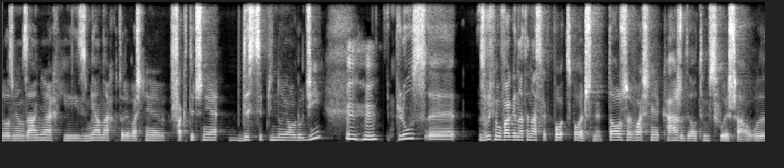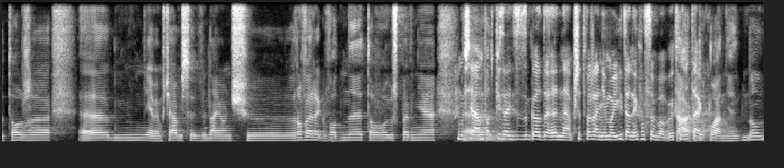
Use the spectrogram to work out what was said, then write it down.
rozwiązaniach i zmianach, które właśnie faktycznie dyscyplinują ludzi, mm-hmm. plus e, zwróćmy uwagę na ten aspekt społeczny. To, że właśnie każdy o tym słyszał, to, że e, nie wiem, chciałabyś sobie wynająć e, rowerek wodny, to już pewnie. Musiałam e, podpisać zgodę na przetwarzanie moich danych osobowych. Tak, no tak. dokładnie. No,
